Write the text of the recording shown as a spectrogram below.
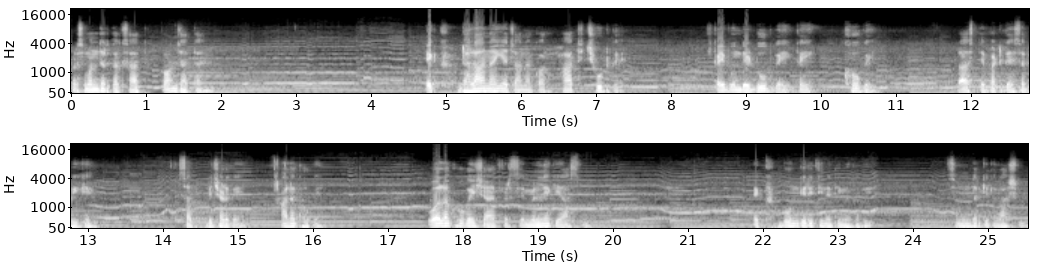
पर समंदर तक साथ कौन जाता है? एक ढलान आई अचानक और हाथ छूट गए। कई बूंदे डूब गई कई खो गई रास्ते बट गए सभी के। सब बिछड़ गए, अलग हो गए। वो अलग हो गई शायद फिर से मिलने की आस में। एक बूंद गिरी थी नदी में कभी, समुंदर की तलाश में।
